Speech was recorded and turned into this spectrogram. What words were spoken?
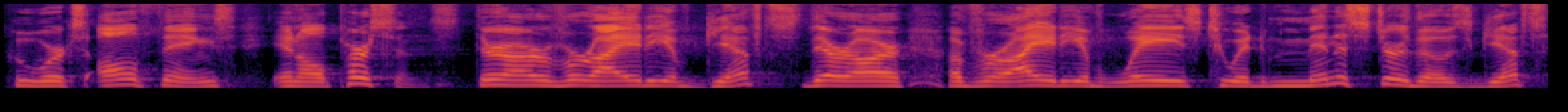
who works all things in all persons. There are a variety of gifts, there are a variety of ways to administer those gifts,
